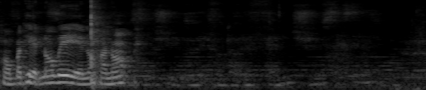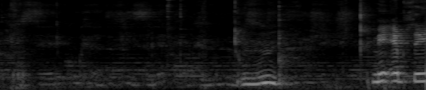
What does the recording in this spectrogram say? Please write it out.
ของประเทศนอร์เวย์เนาะค่ะเนาะมีเอฟซี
